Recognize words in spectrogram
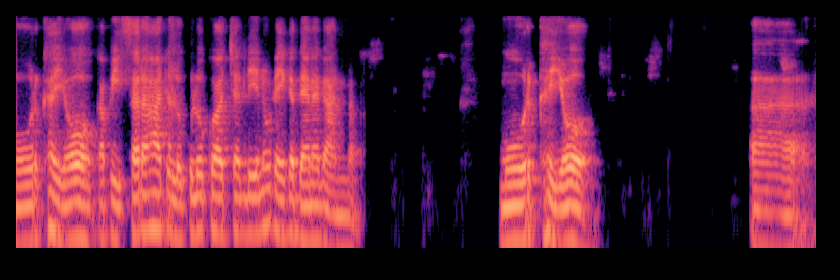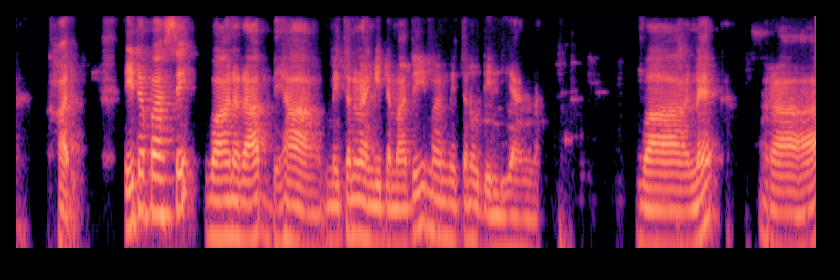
මූර්ක යෝ අපි ඉස්සරහට ලොකුලොක වච්චන් ලියනට එක දැනගන්න මූර්ක යෝ හරි. ඊට පස්සේ වානරාභ්‍යා. මෙතන නඟිට මදී. මන් මෙතන උඩිල්ලියන්න වාන රා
